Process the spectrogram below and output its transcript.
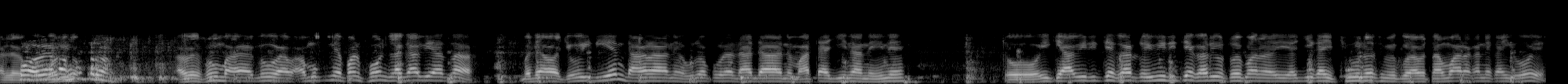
એટલે હવે શું અમુક અમુકને પણ ફોન લગાવ્યા હતા. બધા જોઈ દઈએ ને દાણા ને હુરાપુરા દાદા ને માતાજીના ને એને તો એ કે આવી રીતે કર તો એવી રીતે કર્યું તો પણ હજી કઈ થયું નથી. મેં હવે તમારા કને કઈ હોય.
